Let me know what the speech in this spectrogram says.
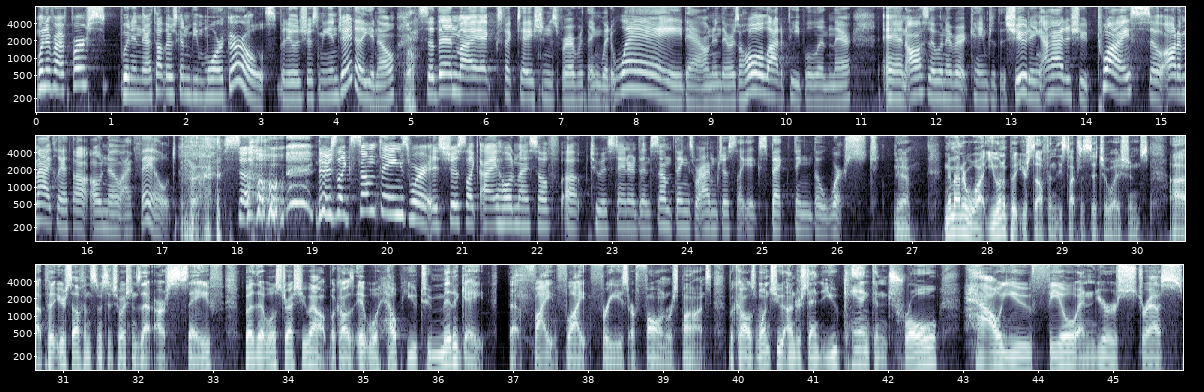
whenever I first went in there, I thought there was going to be more girls, but it was just me and Jada, you know. Oh. So then my expectations for everything went way down, and there was a whole lot of people in there. And also, whenever it came to the shooting, I had to shoot twice, so automatically I thought, oh no, I failed. so there's like some things where it's just like I hold myself up to a standard, then some things where I'm just like expecting the worst. Yeah. No matter what, you want to put yourself in these types of situations. Uh, put yourself in some situations that are safe, but that will stress you out because it will help you to mitigate that fight, flight, freeze, or fawn response. Because once you understand that you can control how you feel and your stress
